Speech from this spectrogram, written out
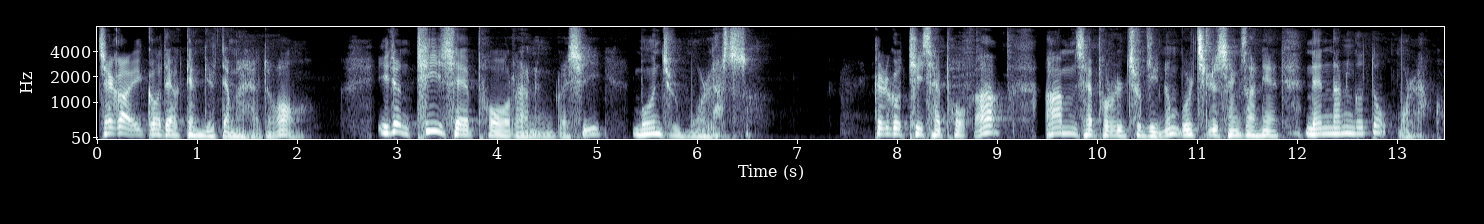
제가 이과대학 다닐 때만 해도 이런 T세포라는 것이 뭔 줄 몰랐어. 그리고 T세포가 암세포를 죽이는 물질을 생산해 낸다는 것도 몰랐고.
